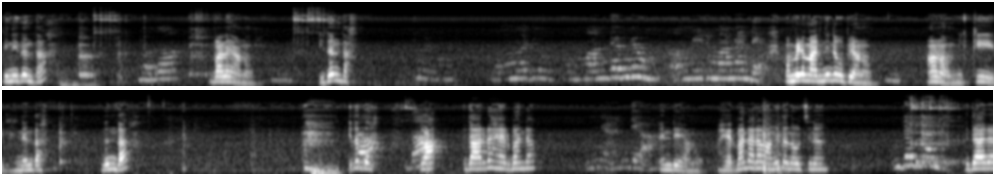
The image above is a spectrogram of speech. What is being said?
പിന്നെ ഇതെന്താ? വളയാണോ? ഇതെന്താ? മമ്മിയുടെ മരുന്നിന്റെ കുപ്പിയാണോ? ആണോ? മിക്കി പിന്നെന്താ? ഇതെന്താ? ഇതെന്താ? ഇതാരുടെ ഹെയർ ബാൻഡാ എന്റെയാണോ ഹെയർ ബാൻഡ് ആരാ വാങ്ങി തന്ന വിളിച്ചിന് ഇതാരാ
